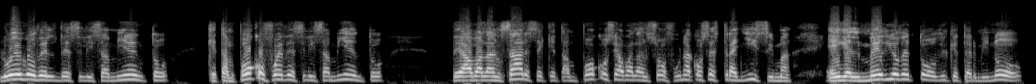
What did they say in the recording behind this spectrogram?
luego del deslizamiento, que tampoco fue deslizamiento, de abalanzarse, que tampoco se abalanzó, fue una cosa extrañísima en el medio de todo y que terminó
